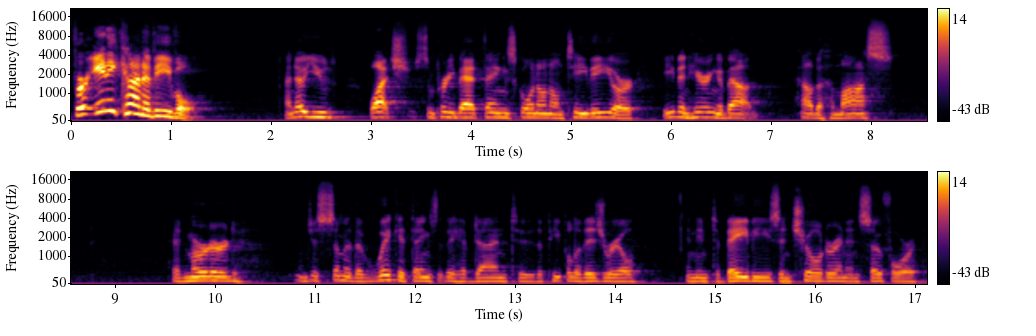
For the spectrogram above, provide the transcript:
for any kind of evil. I know you watch some pretty bad things going on on TV or even hearing about how the Hamas had murdered and just some of the wicked things that they have done to the people of Israel and then to babies and children and so forth.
